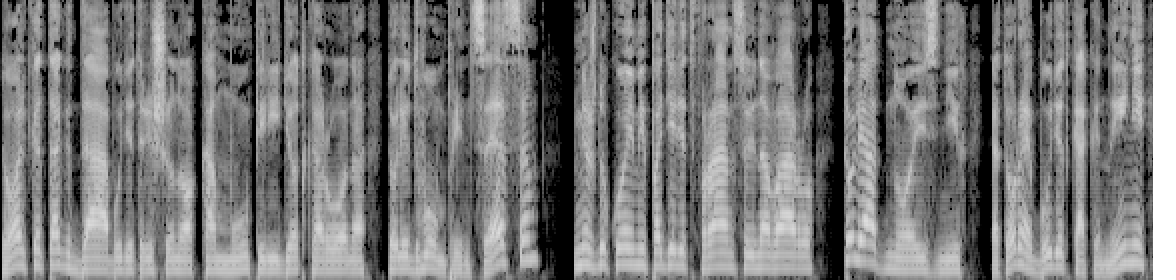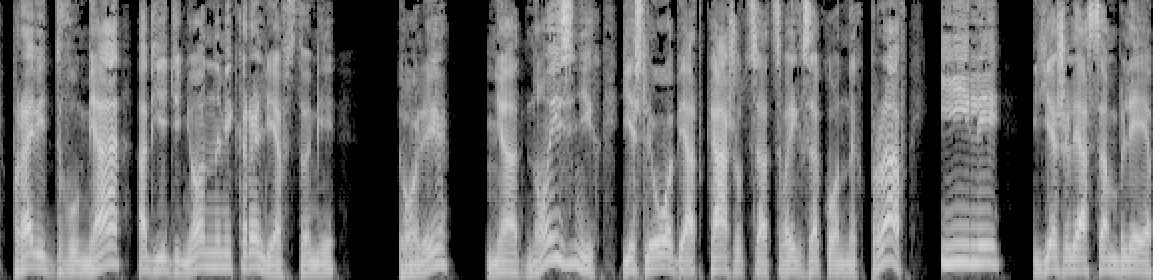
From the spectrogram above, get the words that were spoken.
Только тогда будет решено, кому перейдет корона, то ли двум принцессам, между коими поделит Францию и Наварру, то ли одной из них, которая будет, как и ныне, править двумя объединенными королевствами, то ли ни одно из них, если обе откажутся от своих законных прав, или, ежели ассамблея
